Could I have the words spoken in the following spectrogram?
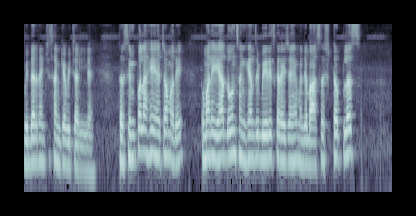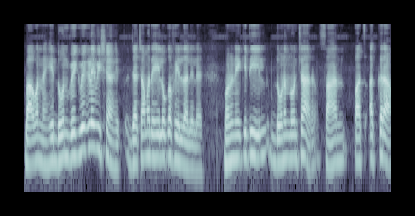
विद्यार्थ्यांची संख्या विचारलेली आहे. तर सिंपल आहे ह्याच्यामध्ये. तुम्हाला ह्या दोन संख्यांची बेरीज करायची आहे. म्हणजे बासष्ट प्लस बावन्न हे दोन वेगवेगळे विषय आहेत ज्याच्यामध्ये हे लोक फेल झालेले आहेत. म्हणून हे किती येईल? दोन दोन चार सहा पाच अकरा.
